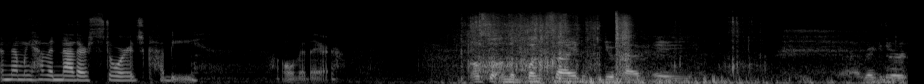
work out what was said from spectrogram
And then we have another storage cubby over there. Also on the bunk side, we do have a uh, regular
